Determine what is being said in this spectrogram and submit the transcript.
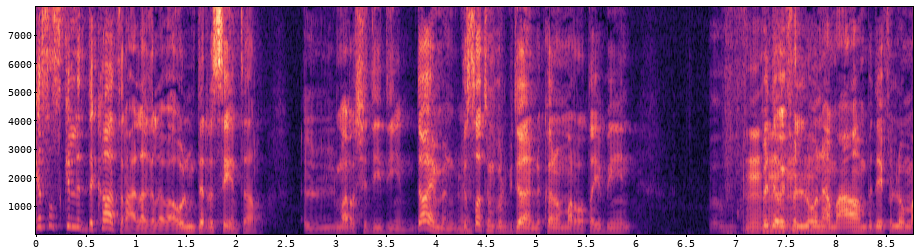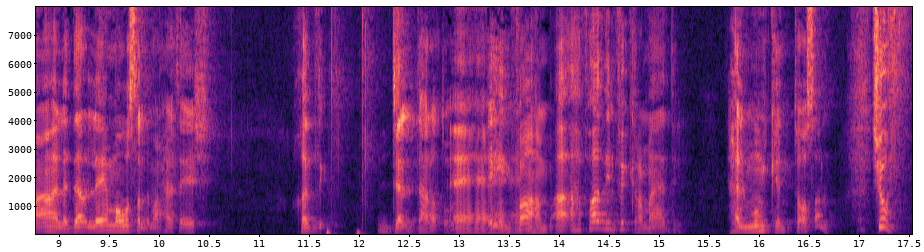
قصص كل الدكاترة على الأغلب أو المدرسين ترى المره شديدين. دائما قصتهم في البداية إنه كانوا مرة طيبين. بدأوا يفلونها معاهم بدأوا يفلون معاها لدر لين ما وصل لمرحلة إيش؟ خذ جلد على طول. إيه إيه اي إيه فاهم. فهذه الفكرة ما أدري. هل ممكن توصل؟ شوف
